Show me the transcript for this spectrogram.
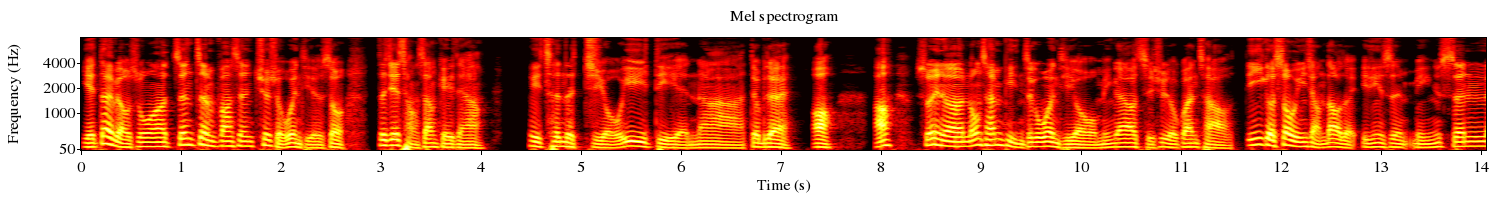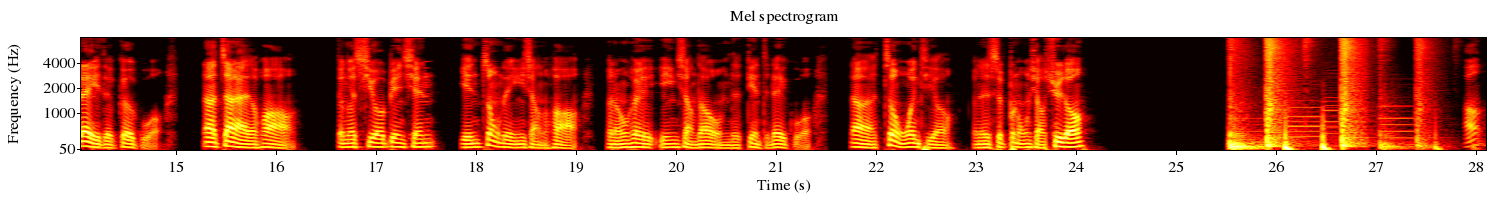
也代表说，真正发生缺水问题的时候，这些厂商可以怎样？可以撑得久一点呐、对不对？哦，好，所以呢，农产品这个问题哦，我们应该要持续的观察哦。第一个受影响到的一定是民生类的个股。那再来的话哦，整个气候变迁严重的影响的话哦，可能会影响到我们的电子类股。那这种问题哦，可能是不容小觑的哦。好，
